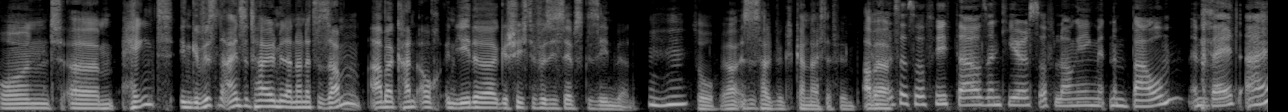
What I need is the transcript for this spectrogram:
Und ähm, hängt in gewissen Einzelteilen miteinander zusammen, aber kann auch in jeder Geschichte für sich selbst gesehen werden. Mhm. So, ja, es ist halt wirklich kein leichter Film. Aber Aber ist es so 3000 Years of Longing mit einem Baum im Weltall?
